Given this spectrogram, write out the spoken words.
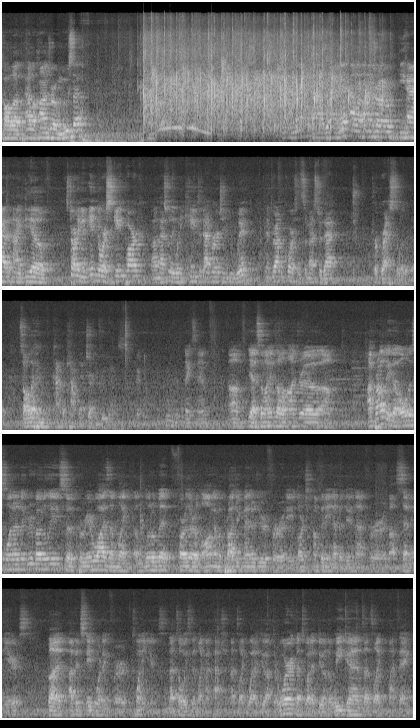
call up Alejandro Musa. When I met, uh, when I met Alejandro, he had an idea of starting an indoor skate park. Um, that's really what he came to Divergent U with. And throughout the course of the semester, that progressed a little bit. So I'll let him kind of account that journey for you guys. Thanks, Sam. Um, yeah, so my name's Alejandro. Um, I'm probably the oldest one out of the group, I believe. So career-wise, I'm like a little bit farther along. I'm a project manager for a large company, and I've been doing that for about seven years. But I've been skateboarding for 20 years, and that's always been like my passion. That's like what I do after work. That's what I do on the weekends. That's like my thing.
